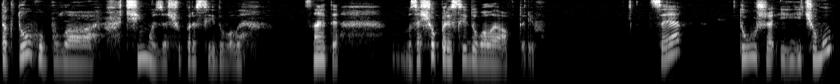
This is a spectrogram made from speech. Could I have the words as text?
так довго була чимось, за що переслідували? Знаєте, за що переслідували авторів? Це дуже. І чому,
